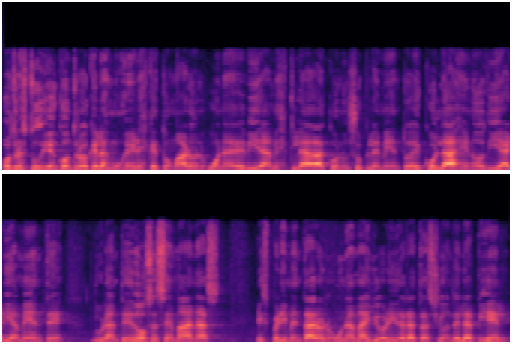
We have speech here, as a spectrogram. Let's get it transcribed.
Otro estudio encontró que las mujeres que tomaron una bebida mezclada con un suplemento de colágeno diariamente durante 12 semanas experimentaron una mayor hidratación de la piel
